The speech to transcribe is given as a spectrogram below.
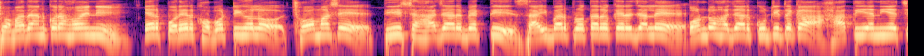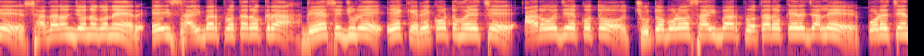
সমাধান করা হয়নি। এর পরের খবরটি হলো, ছ মাসে তিরিশ হাজার ব্যক্তি সাইবার প্রতারকের জালে পনেরো হাজার কোটি টাকা হাতিয়ে নিয়েছে সাধারণ জনগণের। এই সাইবার প্রতারকরা দেশ জুড়ে এক রেকর্ড হয়েছে। আরও যে কত ছোট বড় সাইবার প্রতারকের জালে পড়েছেন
